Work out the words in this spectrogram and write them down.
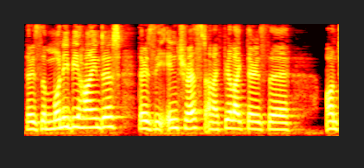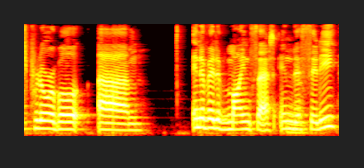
There's the money behind it, there's the interest, and I feel like there's the entrepreneurial, um, innovative mindset in this city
